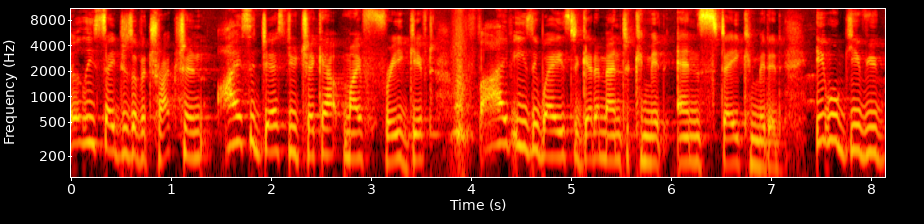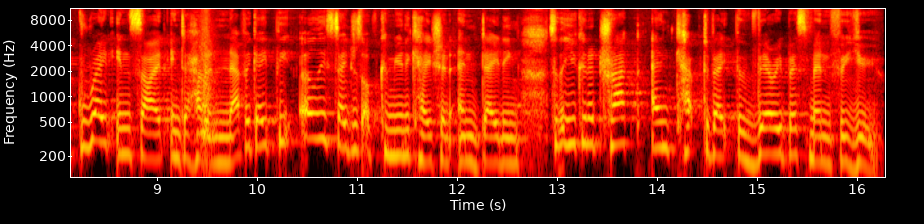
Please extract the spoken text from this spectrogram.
early stages of attraction, I suggest you check out my free gift, 5 easy ways to get a man to commit and stay committed. It will give you great insight into how to navigate the early stages of communication and dating so that you can attract and captivate the very best men for you.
